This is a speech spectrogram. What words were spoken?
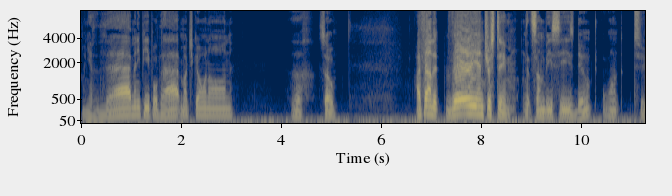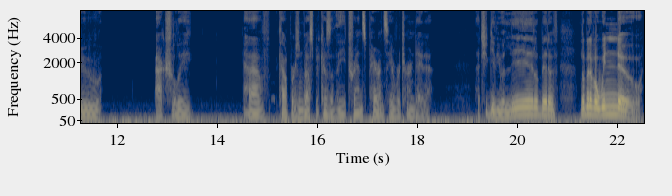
when you have that many people, that much going on. Ugh. So I found it very interesting that some VCs don't want to actually have CalPERS invest because of the transparency of return data. That should give you a little bit of a little bit of a window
